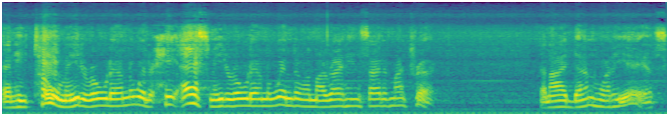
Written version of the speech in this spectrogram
and he told me to roll down the window. He asked me to roll down the window on my right-hand side of my truck. And I'd done what he asked.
